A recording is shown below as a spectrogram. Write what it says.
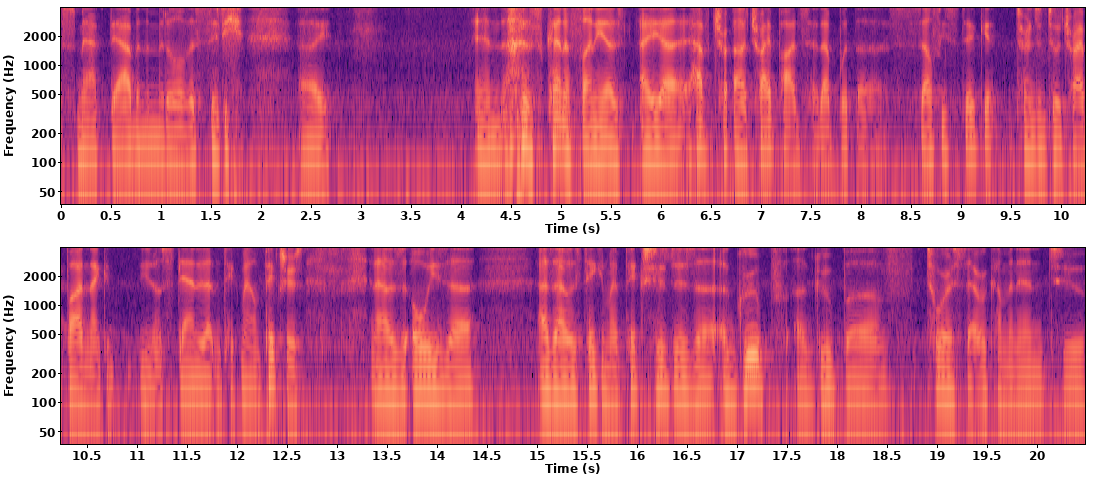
smack dab in the middle of the city. Uh, and it's kind of funny. I was I uh, have tri- a tripod set up with a selfie stick. It turns into a tripod, and I could you know stand it up and take my own pictures. And I was always, uh, as I was taking my pictures, there's a, a group a group of tourists that were coming in to,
